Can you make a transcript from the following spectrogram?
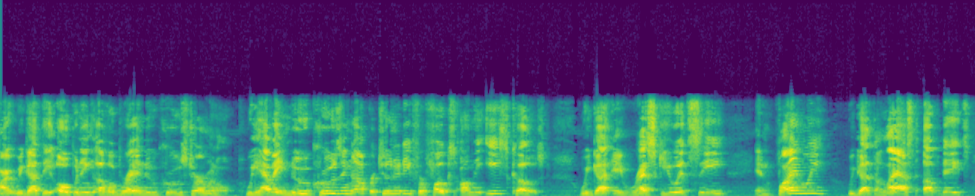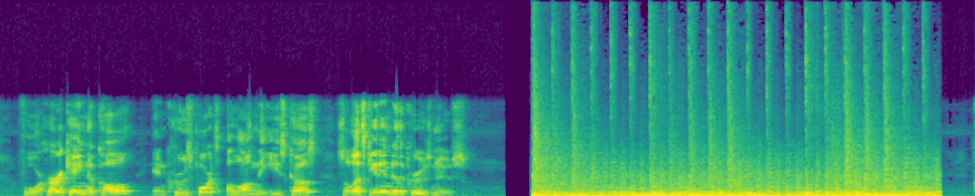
All right, we got the opening of a brand new cruise terminal. We have a new cruising opportunity for folks on the East Coast. We got a rescue at sea. And finally, we got the last updates for Hurricane Nicole and cruise ports along the East Coast. So let's get into the cruise news.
